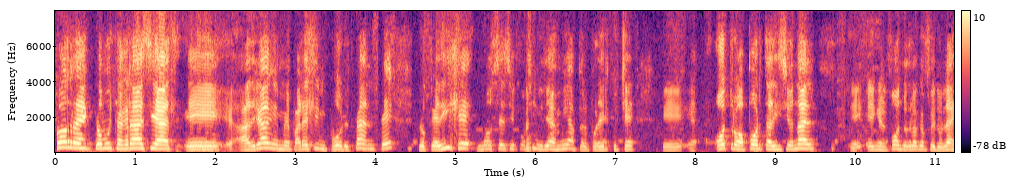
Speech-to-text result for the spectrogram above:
Correcto, muchas gracias, eh, Adrián. Y me parece importante lo que dije. No sé si fueron ideas mías, pero por ahí escuché eh, otro aporte adicional. Eh, en el fondo, creo que Firulá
